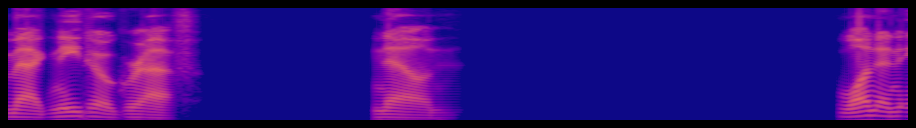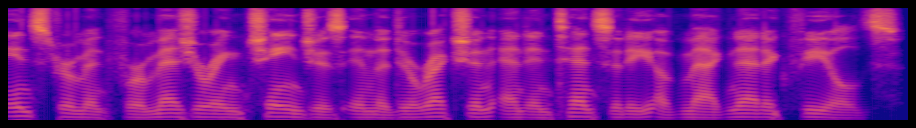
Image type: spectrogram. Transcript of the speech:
Magnetograph. Noun. 1. An instrument for measuring changes in the direction and intensity of magnetic fields.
